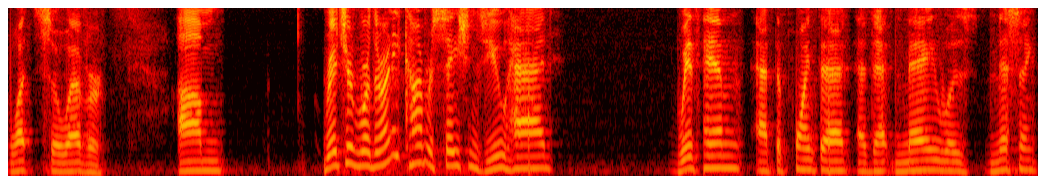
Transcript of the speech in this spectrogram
whatsoever. Um, Richard, were there any conversations you had with him at the point that, uh, that May was missing?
